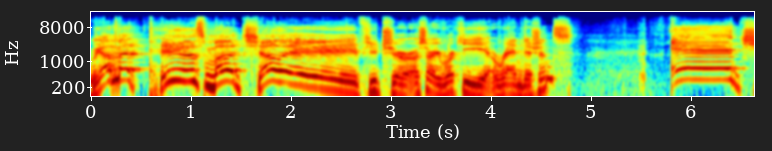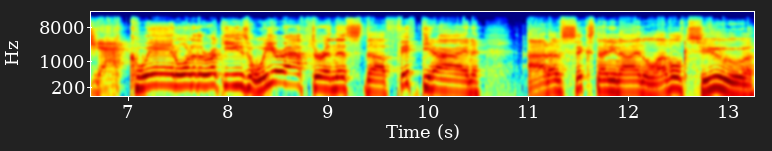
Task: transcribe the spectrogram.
We got Matias Maccelli, future, oh sorry, rookie renditions. And Jack Quinn, one of the rookies we are after in this, the 59 out of 699 level 2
